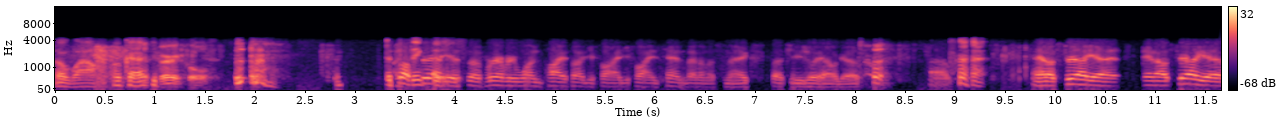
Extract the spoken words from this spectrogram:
Oh wow. Okay. That's very cool. It's I Australia, is- so for every one python you find, you find ten venomous snakes. That's usually how it goes. Um, and Australia, in Australia,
